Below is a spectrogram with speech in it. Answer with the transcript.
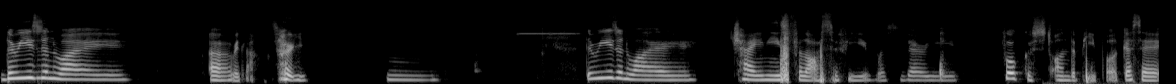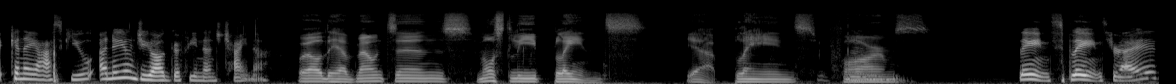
the reason why, uh, wait lang, sorry. Mm, the reason why Chinese philosophy was very focused on the people. Kasi, can I ask you, ano yung geography ng China? Well, they have mountains, mostly plains. Yeah, plains, farms. Plains, plains, right?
